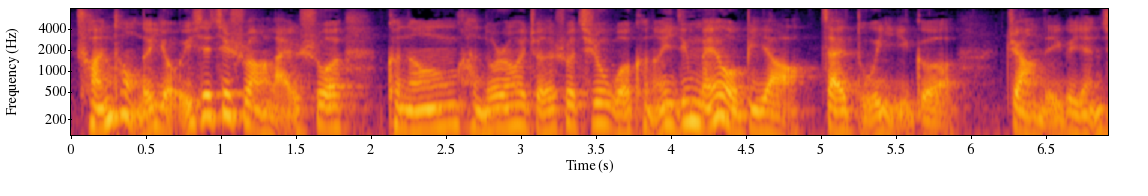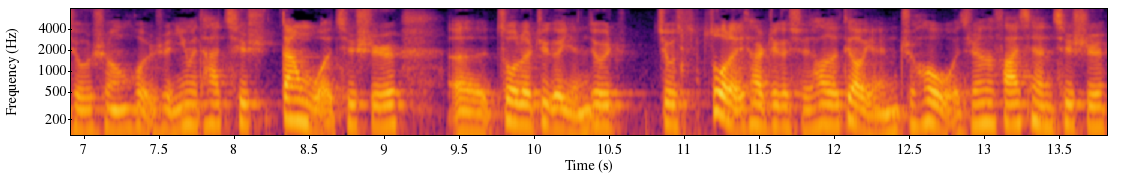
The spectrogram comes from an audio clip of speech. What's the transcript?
传统的有一些技术上来说，可能很多人会觉得说，其实我可能已经没有必要再读一个。这样的一个研究生，或者是因为他其实，但我其实，呃，做了这个研究，就做了一下这个学校的调研之后，我真的发现其实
